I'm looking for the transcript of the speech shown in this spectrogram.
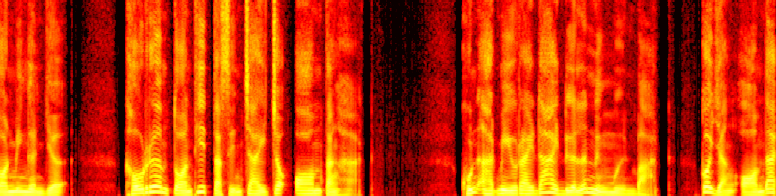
ตอนมีเงินเยอะ เขาเริ่มตอนที่ตัดสินใจจะออมต่างหาก คุณอาจมีรายได้เดือนละ 10,000 บาท ก็ยังออมได้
